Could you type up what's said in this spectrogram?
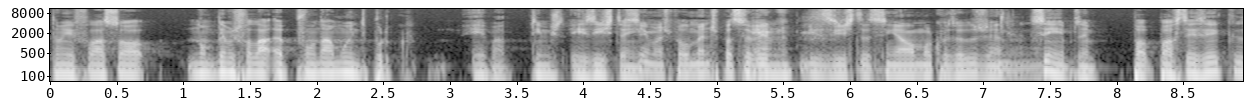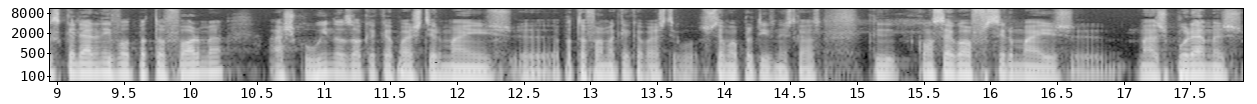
também falar só, não podemos falar, aprofundar muito, porque epá, existem. Sim, mas pelo menos para saber N. que existe assim alguma coisa do género. é? Sim, por exemplo, po- posso dizer que se calhar a nível de plataforma, acho que o Windows é o que é capaz de ter mais, eh, a plataforma que é capaz de ter, o sistema operativo neste caso, que consegue oferecer mais, eh, mais programas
